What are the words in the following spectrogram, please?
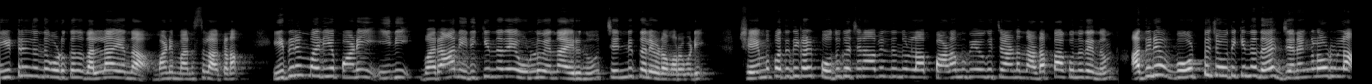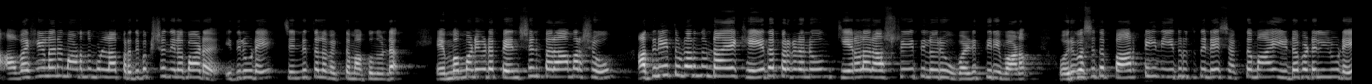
വീട്ടിൽ നിന്ന് കൊടുക്കുന്നതല്ല എന്ന് മണി മനസ്സിലാക്കണം. ഇതിലും വലിയ പണി ഇനി വരാനിരിക്കുന്നതേ ഉള്ളൂ എന്നായിരുന്നു ചെന്നിത്തലയുടെ മറുപടി. ക്ഷേമ പദ്ധതികൾ പൊതുഖജനാവിൽ നിന്നുള്ള പണം ഉപയോഗിച്ചാണ് നടപ്പാക്കുന്നതെന്നും അതിന് വോട്ട് ചോദിക്കുന്നത് ജനങ്ങളോടുള്ള അവഹേളനമാണെന്നുമുള്ള പ്രതിപക്ഷ നിലപാട് ഇതിലൂടെ ചെന്നിത്തല വ്യക്തമാക്കുന്നുണ്ട്. എം എം മണിയുടെ പെൻഷൻ പരാമർശവും അതിനെ തുടർന്നുണ്ടായ ഖേദ പ്രകടനവും കേരള രാഷ്ട്രീയത്തിൽ ഒരു വഴിത്തിരിവാണ്. ഒരു വശത്ത് പാർട്ടി നേതൃത്വത്തിന്റെ ശക്തമായ ഇടപെടലിലൂടെ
